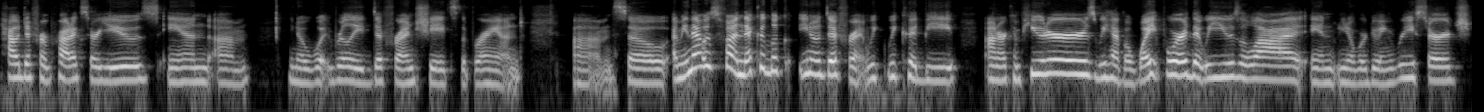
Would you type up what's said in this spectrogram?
how different products are used and um, you know what really differentiates the brand. Um, so i mean that was fun. That could look you know different. We, we could be on our computers. We have a whiteboard that we use a lot and you know we're doing research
